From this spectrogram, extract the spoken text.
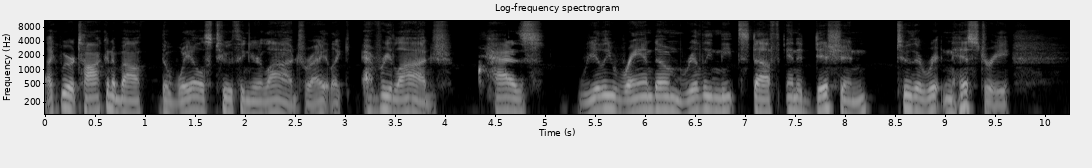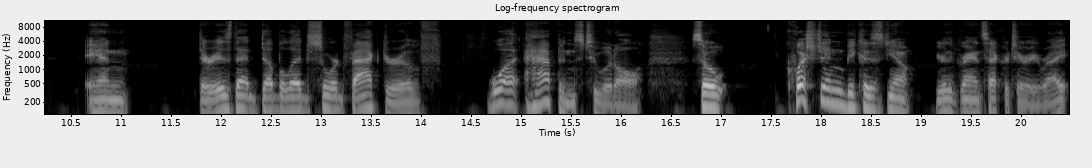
like we were talking about the whale's tooth in your lodge, right? Like every lodge has really random, really neat stuff in addition to the written history. And there is that double edged sword factor of what happens to it all. So, question because, you know, you're the grand secretary, right?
